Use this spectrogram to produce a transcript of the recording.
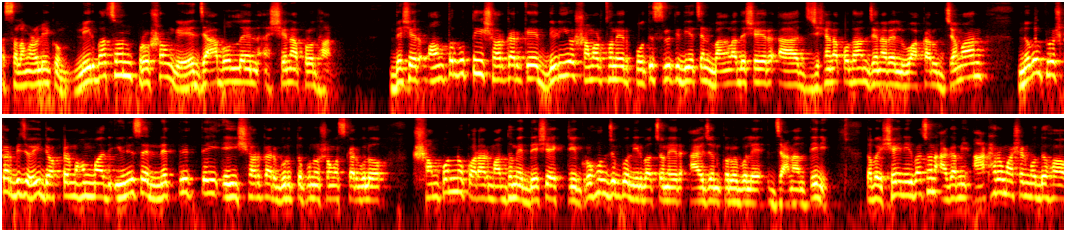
আসসালামু আলাইকুম। নির্বাচন প্রসঙ্গে যা বললেন সেনা প্রধান দেশের অন্তর্বর্তী সরকারকে দৃঢ় সমর্থনের প্রতিশ্রুতি দিয়েছেন বাংলাদেশের সেনাপ্রধান জেনারেল ওয়াকারুজ্জামান। নোবেল পুরস্কার বিজয়ী ডক্টর মোহাম্মদ ইউনিসের নেতৃত্বেই এই সরকার গুরুত্বপূর্ণ সংস্কারগুলো সম্পন্ন করার মাধ্যমে দেশে একটি গ্রহণযোগ্য নির্বাচনের আয়োজন করবে বলে জানান তিনি। তবে সেই নির্বাচন আগামী আঠারো মাসের মধ্যে হওয়া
